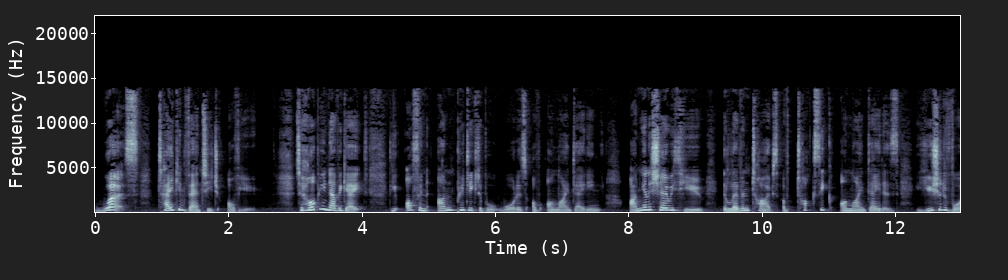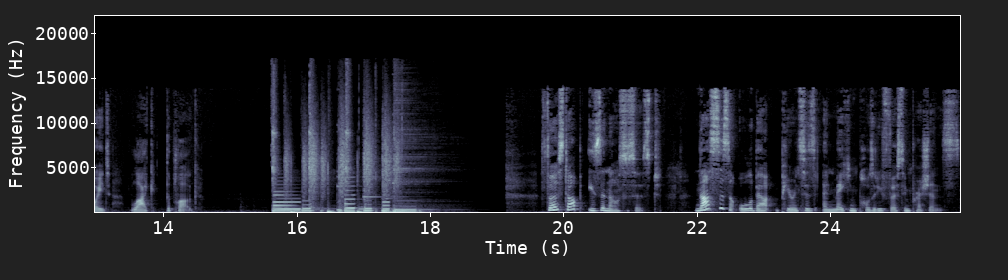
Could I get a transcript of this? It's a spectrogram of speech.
worse, take advantage of you. To help you navigate the often unpredictable waters of online dating, I'm going to share with you 11 types of toxic online daters you should avoid, like the plug. First up is the narcissist. Narcissists are all about appearances and making positive first impressions.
